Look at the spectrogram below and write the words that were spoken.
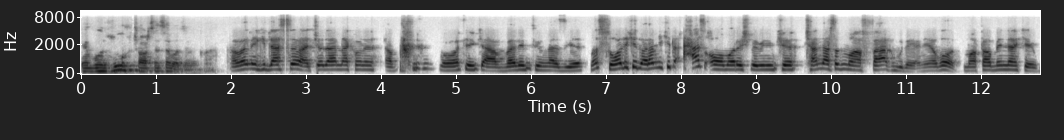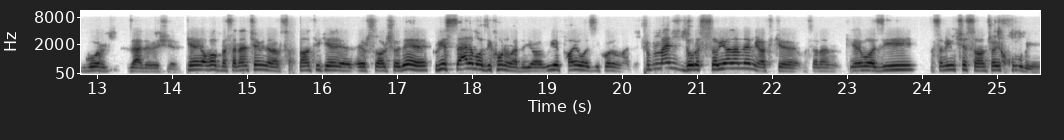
به وضوح 4 3 بازی می‌کنن. اول اینکه دست بچه در نکنه. بابت اینکه اولیم تو این قضیه. من سوالی که دارم اینه که هست آمارش ببینیم که چند درصد موفق بوده. یعنی آقا موفق به نه که گل زده بشه. که آقا مثلا چه می‌دونم سانتی که ارسال شده روی سر بازیکن اومده یا روی پای بازیکن اومده. چون من درست یادم نمیاد که مثلا یه بازی مثلا این چه سانترای خوبی.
